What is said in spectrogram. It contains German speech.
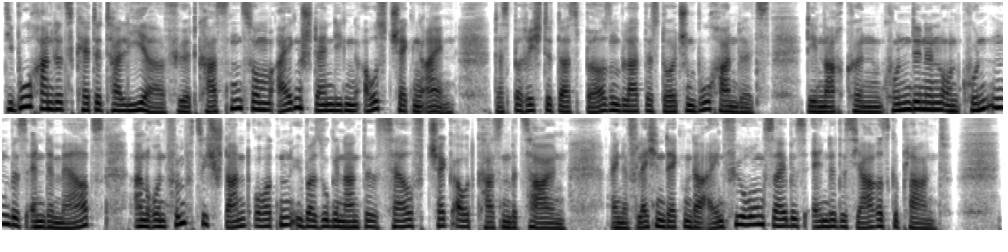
Die Buchhandelskette Thalia führt Kassen zum eigenständigen Auschecken ein. Das berichtet das Börsenblatt des deutschen Buchhandels. Demnach können Kundinnen und Kunden bis Ende März an rund 50 Standorten über sogenannte Self-Checkout-Kassen bezahlen. Eine flächendeckende Einführung sei bis Ende des Jahres geplant.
